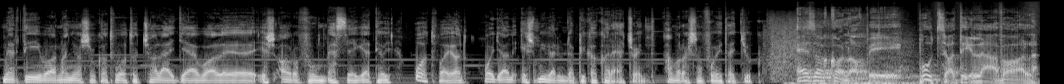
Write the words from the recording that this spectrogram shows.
mert Éva nagyon sokat volt a családjával, és arról fogunk beszélgetni, hogy ott vajon, hogyan és mivel ünneplik a karácsonyt. Hamarosan folytatjuk. Ez a kanapé, Pucatillával.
